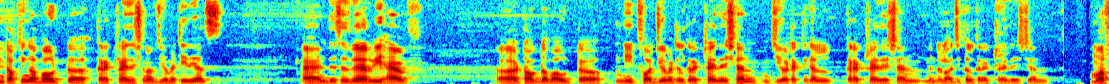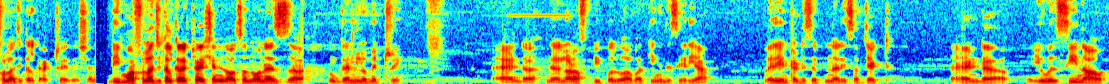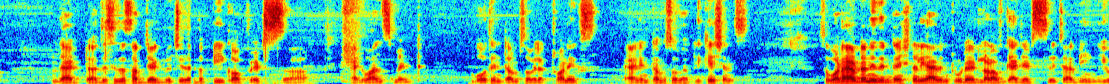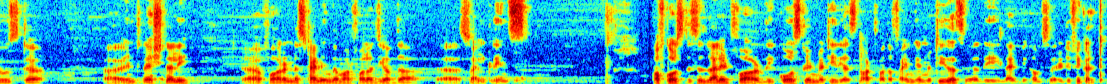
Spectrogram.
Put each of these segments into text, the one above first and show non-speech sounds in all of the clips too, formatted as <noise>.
Been talking about uh, characterization of geomaterials. And this is where we have uh, talked about uh, need for geometrical characterization, geotechnical characterization, mineralogical characterization, morphological characterization. The morphological characterization is also known as uh, granulometry. And uh, there are a lot of people who are working in this area, very interdisciplinary subject. And uh, you will see now that uh, this is a subject which is at the peak of its advancement both in terms of electronics and in terms of applications. So, what I have done is intentionally I have included lot of gadgets which are being used uh, uh, internationally uh, for understanding the morphology of the uh, soil grains. Of course, this is valid for the coarse grain materials not for the fine grained materials where the life becomes very difficult.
